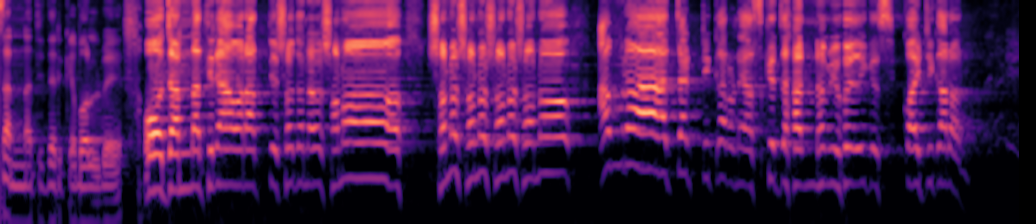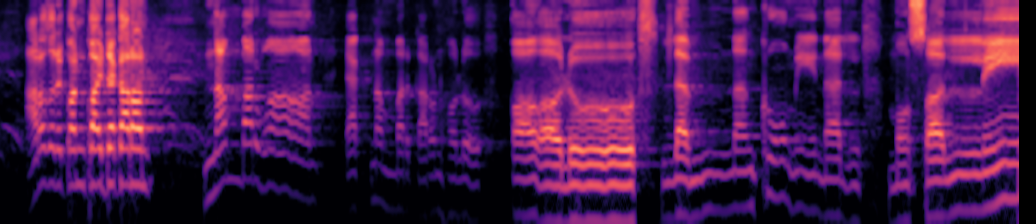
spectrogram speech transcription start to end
জান্নাতীদেরকে বলবে, ও জান্নাতীরা, আমার আত্মীয় স্বজনেরা শোনো শোনো শোনো শোনো শোনো, আমরা চারটি কারণে আজকে জাহান্নামি হয়ে গেছি। কয়টি কারণ? আরও ধরে কোন কয়টা কারণ? নাম্বার ওয়ান এক নাম্বার কারণ হলো, কলু লাম মুসাল্লিন।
